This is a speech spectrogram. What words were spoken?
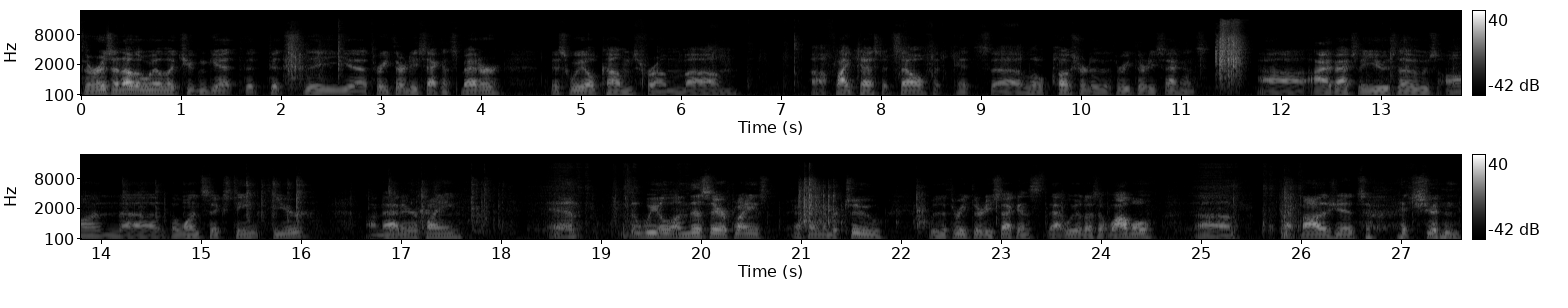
there is another wheel that you can get that fits the uh, 330 seconds better. This wheel comes from um, uh, Flite Test itself. It's uh, a little closer to the 330 seconds. Uh, I've actually used those on the 116th here on that airplane. And the wheel on this airplane, airplane number two, with the 330 seconds, that wheel doesn't wobble. Uh, that bothers you, it's, it shouldn't,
